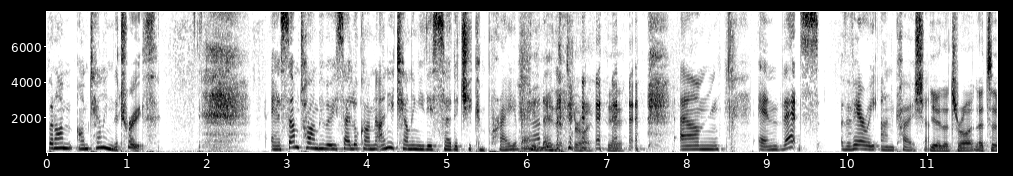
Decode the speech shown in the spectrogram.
But I'm I'm telling the truth. And sometimes we say, look, I'm only telling you this so that you can pray about it. yeah, it. that's right. Yeah, Um, and that's very unkosher. yeah, that's right. That's a,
